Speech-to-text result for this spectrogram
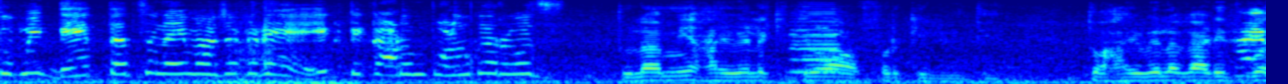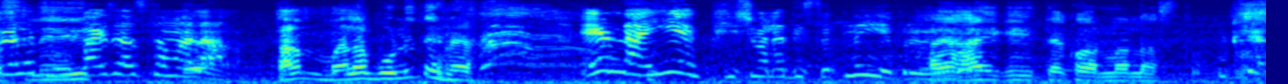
तुम्ही देतच नाही माझ्याकडे. एकटी काढून पळू का रोज? तुला मी हायवेला किती वेळा ऑफर केली होती. तो हायवेला गाडीत हायवेला बसली. झोपायचं असतं मला. थांब मला बोलू दे ना. ए नाहीये फिशवाला दिसत नाहीये हाय प्रयोग हाय घे त्या कॉर्नरला असतो. कुठल्या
